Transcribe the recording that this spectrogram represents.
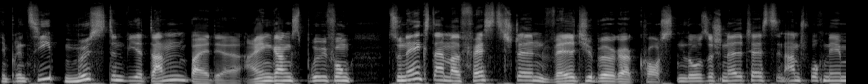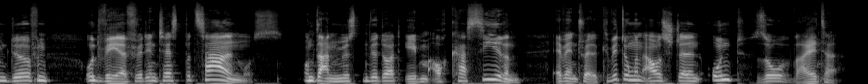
Im Prinzip müssten wir dann bei der Eingangsprüfung zunächst einmal feststellen, welche Bürger kostenlose Schnelltests in Anspruch nehmen dürfen und wer für den Test bezahlen muss. Und dann müssten wir dort eben auch kassieren, eventuell Quittungen ausstellen und so weiter.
